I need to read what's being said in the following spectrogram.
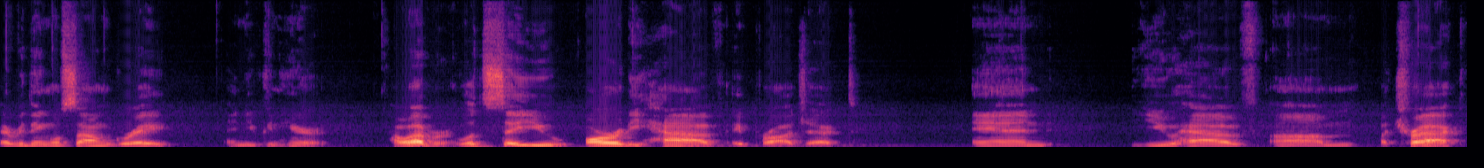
Everything will sound great and you can hear it. However, let's say you already have a project and you have um, a track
